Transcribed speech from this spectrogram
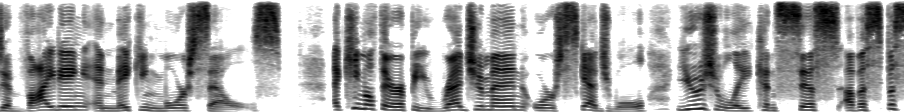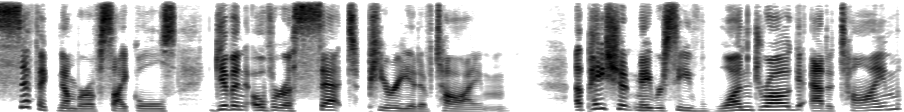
dividing, and making more cells. A chemotherapy regimen or schedule usually consists of a specific number of cycles given over a set period of time. A patient may receive one drug at a time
